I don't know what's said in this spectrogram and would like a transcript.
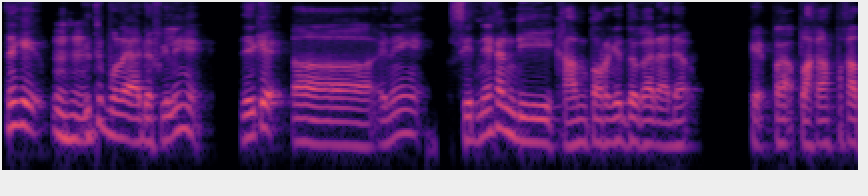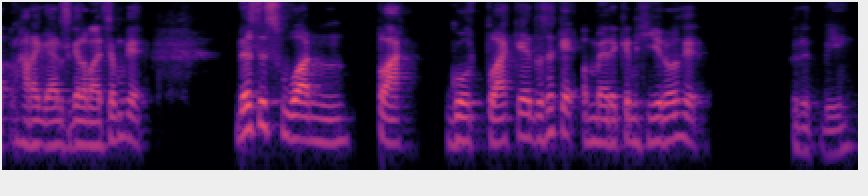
Tapi kayak Mhm. gitu mulai ada feeling kayak, jadi kayak eh ini scene-nya kan di kantor gitu kan ada kayak plakat-plakat penghargaan segala macam kayak there's this one plaque gold plaque ya terusnya kayak American Hero kayak could it be?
